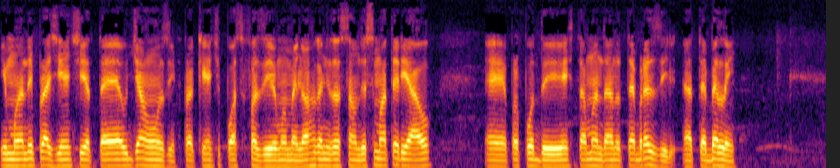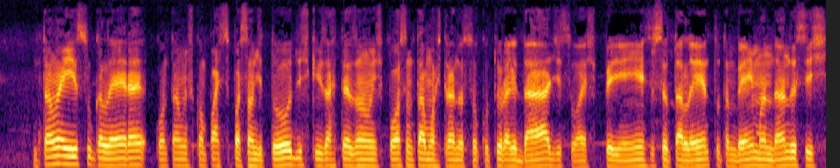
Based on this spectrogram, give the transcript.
e mandem para a gente até o dia 11, para que a gente possa fazer uma melhor organização desse material é, para poder estar mandando até Brasília, até Belém. Então é isso, galera. Contamos com a participação de todos, que os artesãos possam estar mostrando a sua culturalidade, sua experiência, seu talento também, mandando esses,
